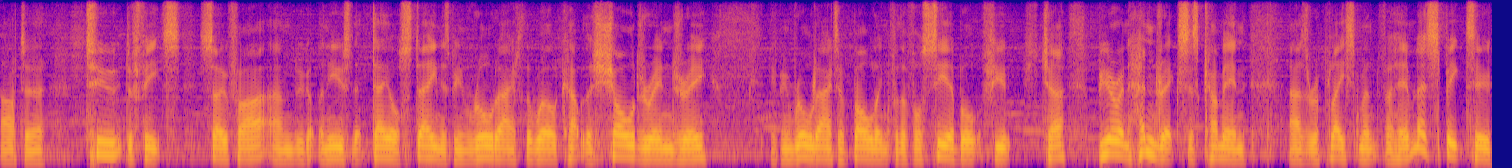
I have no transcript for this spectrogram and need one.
after two defeats so far. And we've got the news that Dale Steyn has been ruled out of the World Cup with a shoulder injury. He's been ruled out of bowling for the foreseeable future. Beuran Hendricks has come in as a replacement for him. Let's speak to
